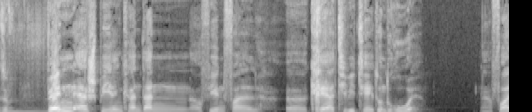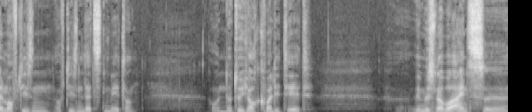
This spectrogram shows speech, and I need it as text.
Also wenn er spielen kann, dann auf jeden Fall äh, Kreativität und Ruhe. Ja, vor allem auf diesen, auf diesen letzten Metern. Und natürlich auch Qualität. Wir müssen aber eins, äh,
